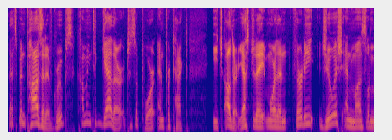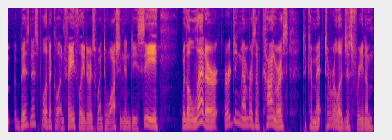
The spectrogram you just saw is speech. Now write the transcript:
that's been positive groups coming together to support and protect each other. Yesterday, more than 30 Jewish and Muslim business, political, and faith leaders went to Washington, D.C with a letter urging members of Congress to commit to religious freedom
